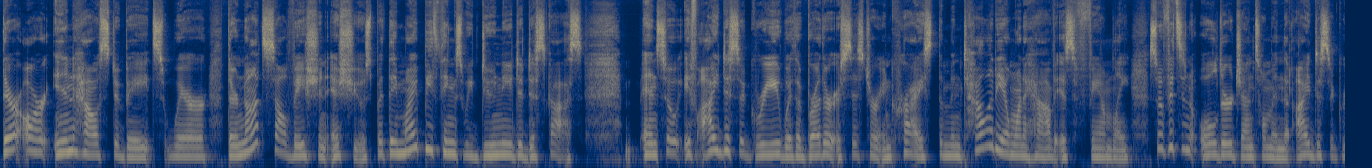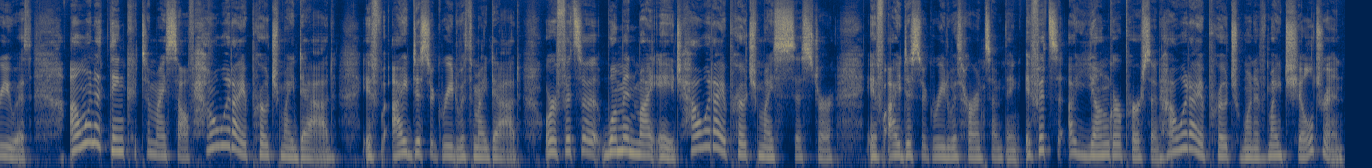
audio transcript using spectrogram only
There are in house debates where they're not salvation issues, but they might be things we do need to discuss. And so if I disagree with a brother or sister in Christ, the mentality I want to have is family. So if it's an older gentleman that I disagree with, I want to think to myself, how would I approach my dad if I disagreed with my dad? Or if it's a woman my age, how would I approach my sister if I disagreed with her on something? If it's a younger person, how would I approach one of my children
